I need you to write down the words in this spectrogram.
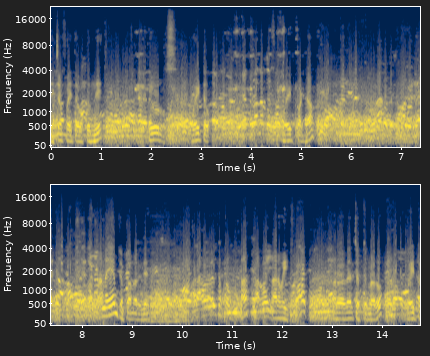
హెచ్ఎఫ్ అయితే అవుతుంది ప్యూర్ వైట్ వైట్ పడ్డ. అన్న ఏం చెప్తున్నారు ఇది? అరవై అరవై వేలు చెప్తున్నారు. వైట్.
